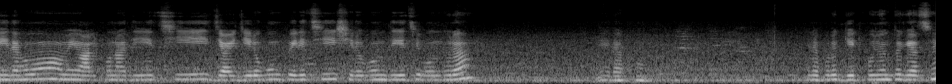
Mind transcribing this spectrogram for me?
এই দেখো, আমি আলপনা দিয়েছি, যাই যেরকম পেরেছি সেরকম দিয়েছি বন্ধুরা। এই দেখো, এটা পুরো গেট পর্যন্ত গেছে।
